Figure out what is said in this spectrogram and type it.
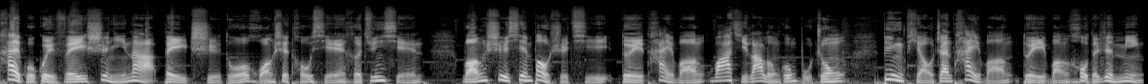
泰国贵妃释尼娜被褫夺皇室头衔和军衔，王室现报使其对泰王哇吉拉隆功不忠，并挑战泰王对王后的任命。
